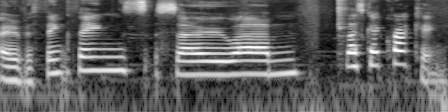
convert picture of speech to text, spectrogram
overthink things, so um, let's get cracking.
